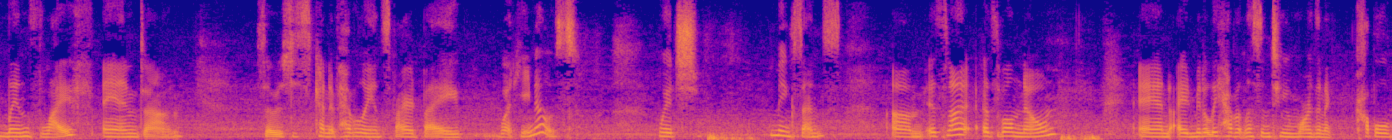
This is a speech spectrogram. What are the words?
Lin's life, and um, so it's just kind of heavily inspired by what he knows, which makes sense. Um, it's not as well known, and I admittedly haven't listened to more than a couple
